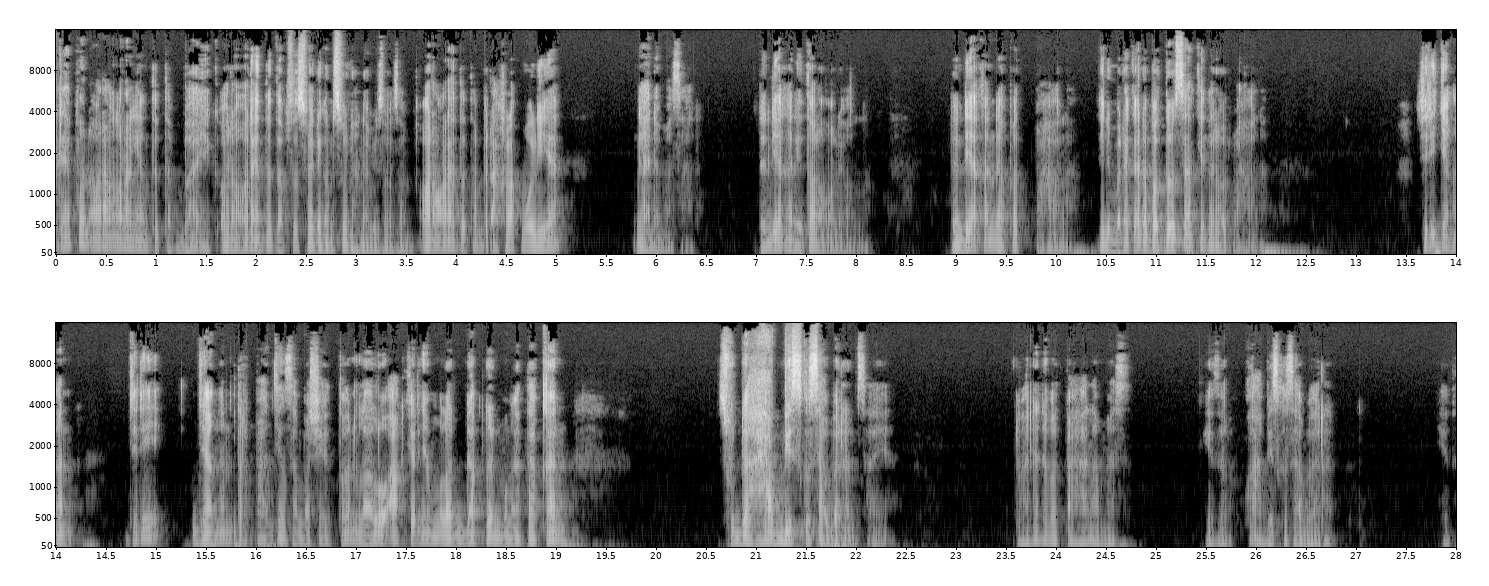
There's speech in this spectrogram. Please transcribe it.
Adapun orang-orang yang tetap baik, orang-orang yang tetap sesuai dengan sunnah Nabi SAW, orang-orang yang tetap berakhlak mulia, nggak ada masalah. Dan dia akan ditolong oleh Allah. Dan dia akan dapat pahala. Jadi mereka dapat dosa, kita dapat pahala. Jadi jangan, jadi jangan terpancing sama syaitan, lalu akhirnya meledak dan mengatakan, sudah habis kesabaran saya. Anda dapat pahala, Mas. Gitu. Kok habis kesabaran? Gitu.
